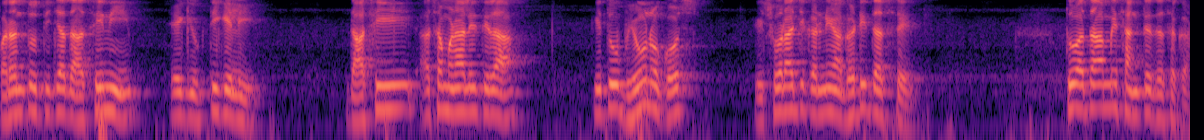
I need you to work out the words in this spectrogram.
परंतु तिच्या दासीनी एक युक्ती केली दासी असं म्हणाली तिला की तू भिवू नकोस ईश्वराची करणी अघटित असते. तू आता मी सांगते तसं कर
